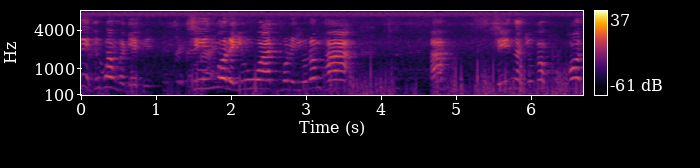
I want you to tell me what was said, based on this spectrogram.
นี่คือความเข้าใจผิดศีลบ่ได้อยู่วัดบ่ได้อยู่ลำพาฮะศีลน่ะอยู่กับทุกคน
